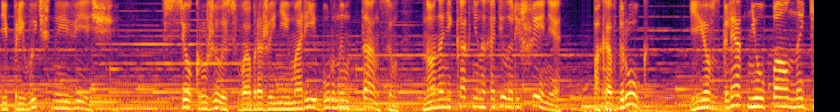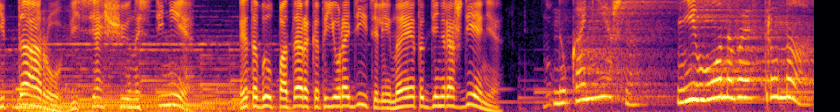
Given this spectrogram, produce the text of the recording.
и привычные вещи – все кружилось в воображении Марии бурным танцем, но она никак не находила решения, пока вдруг ее взгляд не упал на гитару, висящую на стене. Это был подарок от ее родителей на этот день рождения. Ну, конечно, нейлоновая струна.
